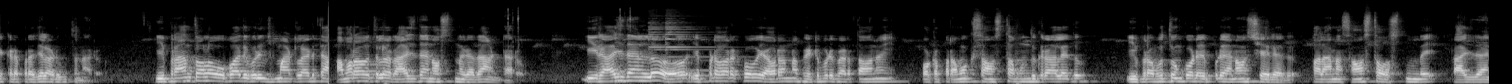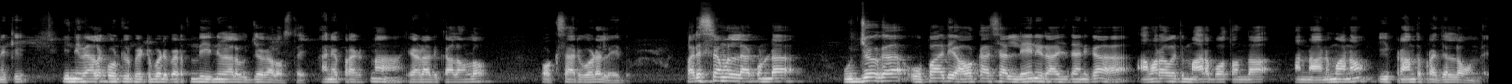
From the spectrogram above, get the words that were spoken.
ఇక్కడ ప్రజలు అడుగుతున్నారు. ఈ ప్రాంతంలో ఉపాధి గురించి మాట్లాడితే అమరావతిలో రాజధాని వస్తుంది కదా అంటారు. ఈ రాజధానిలో ఇప్పటివరకు ఎవరన్నా పెట్టుబడి పెడతామని ఒక ప్రముఖ సంస్థ ముందుకు రాలేదు. ఈ ప్రభుత్వం కూడా ఎప్పుడు అనౌన్స్ చేయలేదు. ఫలానా సంస్థ వస్తుంది రాజధానికి ఇన్ని వేల కోట్లు పెట్టుబడి పెడుతుంది ఇన్ని వేల ఉద్యోగాలు వస్తాయి అనే ప్రకటన ఏడాది కాలంలో ఒకసారి కూడా లేదు. పరిశ్రమలు లేకుండా ఉద్యోగ ఉపాధి అవకాశాలు లేని రాజధానిగా అమరావతి మారబోతుందా అన్న అనుమానం ఈ ప్రాంత ప్రజల్లో ఉంది.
